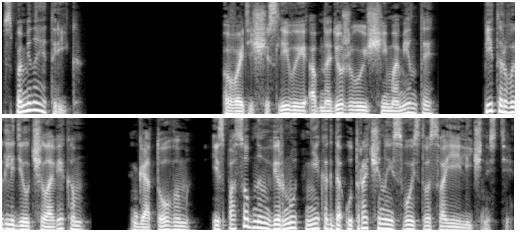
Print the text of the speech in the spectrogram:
вспоминает Рик. В эти счастливые обнадеживающие моменты Питер выглядел человеком, готовым и способным вернуть некогда утраченные свойства своей личности.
